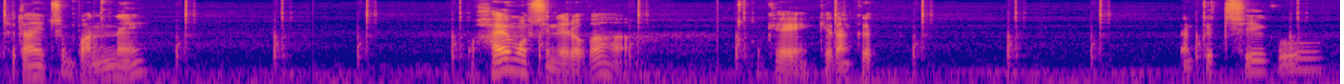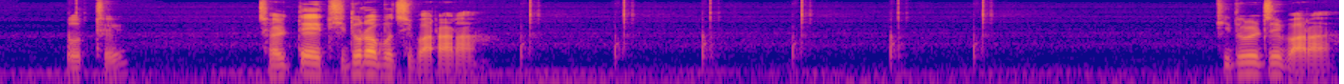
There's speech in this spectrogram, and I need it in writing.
계단이 좀 많네. 어, 하염없이 내려가. 오케이, 계단 끝. 계단 끝이고 노트. 절대 뒤돌아보지 말아라. 뒤돌지 마라.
